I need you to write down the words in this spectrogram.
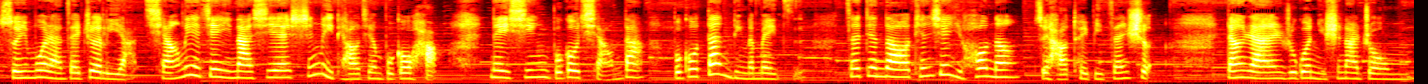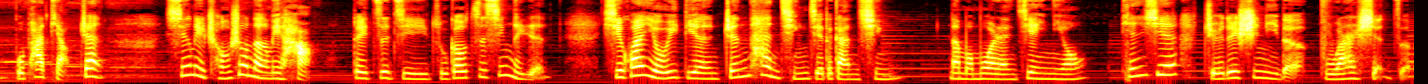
所以墨染在这里呀，强烈建议那些心理条件不够好、内心不够强大、不够淡定的妹子，在见到天蝎以后呢，最好退避三舍。当然，如果你是那种不怕挑战、心理承受能力好、对自己足够自信的人，喜欢有一点侦探情节的感情，那么默然建议你哦，天蝎绝对是你的不二选择。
